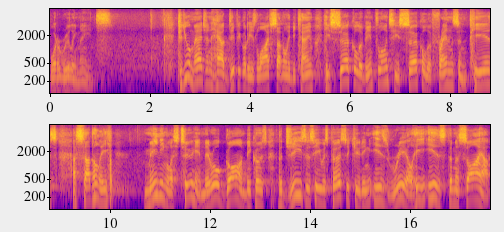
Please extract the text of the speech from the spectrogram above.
what it really means. Could you imagine how difficult his life suddenly became? His circle of influence, his circle of friends and peers are suddenly meaningless to him. They're all gone because the Jesus he was persecuting is real. He is the Messiah.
